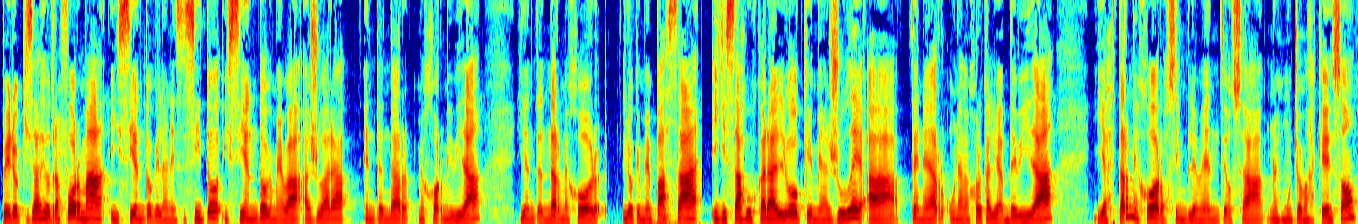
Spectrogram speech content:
pero quizás de otra forma y siento que la necesito y siento que me va a ayudar a entender mejor mi vida y entender mejor lo que me pasa y quizás buscar algo que me ayude a tener una mejor calidad de vida y a estar mejor simplemente, o sea, no es mucho más que eso.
